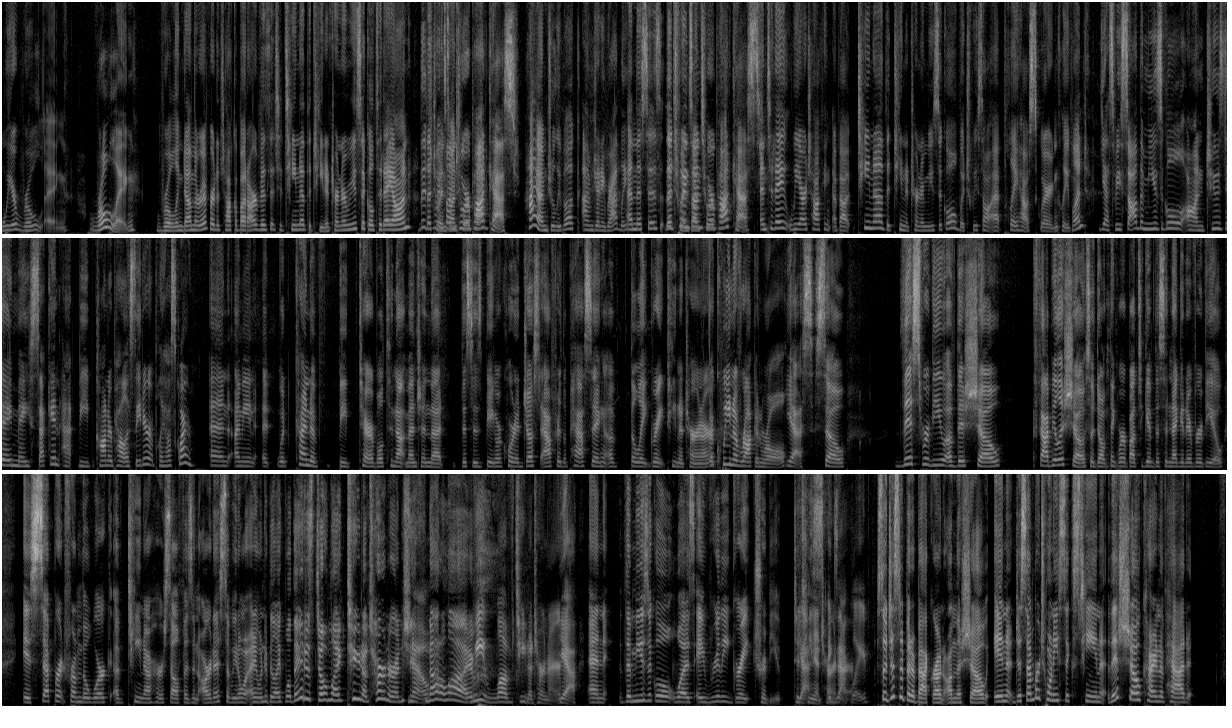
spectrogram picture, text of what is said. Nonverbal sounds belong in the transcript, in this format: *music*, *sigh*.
we're rolling, rolling, rolling down the river to talk about our visit to Tina, the Tina Turner musical today on The Twins on Tour podcast. Hi, I'm Julie Book. I'm Jenny Bradley. And this is the, Twins, on Tour podcast. And today we are talking about Tina, the Tina Turner musical, which we saw at Playhouse Square in Cleveland. yes, we saw the musical on Tuesday, May 2nd at the Connor Palace Theater at Playhouse Square. And I mean, it would kind of be terrible to not mention that this is being recorded just after the passing of the late great Tina Turner. The queen of rock and roll. Yes. So this review of this show, fabulous show, so don't think we're about to give this a negative review, is separate from the work of Tina herself as an artist. So we don't want anyone to be like, well, they just don't like Tina Turner and she's No. not alive. We love Tina Turner. yeah. And the musical was a really great tribute to Yes, Tina Turner. exactly. So, just a bit of background on the show. In December 2016, this show kind of had,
